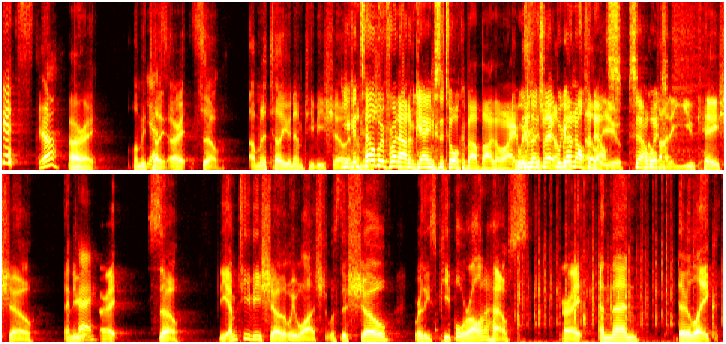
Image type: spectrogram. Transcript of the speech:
it's yeah All right. Let me tell you. All right. So I'm going to tell you an MTV show. You can tell we've run out of games to talk about. By the way, we And literally I'm we got gonna nothing tell else. So we're about a UK show. And you, Okay. all right. So the MTV show that we watched was this show where these people were all in a house. All right. And then they're like,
